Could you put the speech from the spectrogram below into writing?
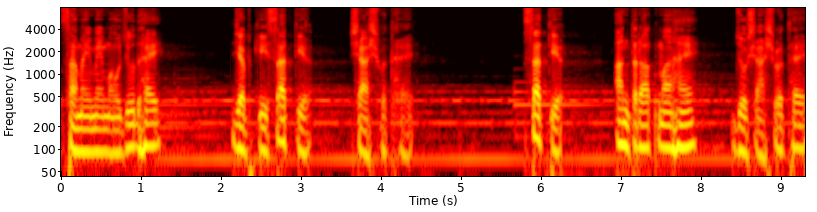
समय में मौजूद है, जबकि सत्य शाश्वत है। सत्य अंतरात्मा है, जो शाश्वत है,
